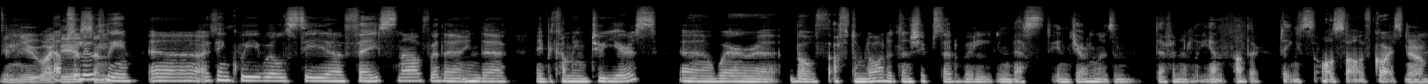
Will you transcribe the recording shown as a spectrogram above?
In new ideas? Absolutely. Uh, I think we will see a phase now for the in the maybe coming two years uh, where uh, both Aftonbladet and Schibsted will invest in journalism, definitely, and other things also, of course. Yeah.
